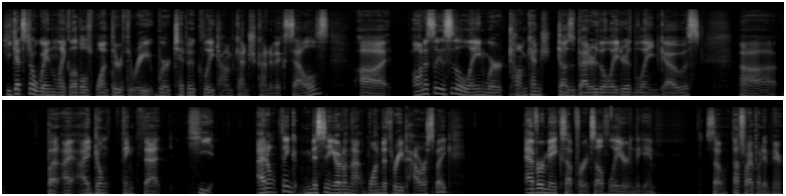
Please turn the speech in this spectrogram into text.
He gets to win like levels one through three, where typically Tahm Kench kind of excels. Uh, honestly, this is a lane where Tahm Kench does better the later the lane goes. Uh, but I, I don't think that he I don't think missing out on that one to three power spike ever makes up for itself later in the game. So that's why I put him here.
